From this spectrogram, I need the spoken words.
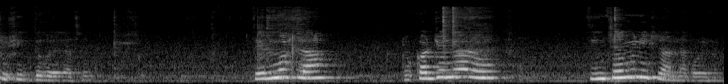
সুসিদ্ধ হয়ে গেছে। তেল মশলা ঢোকার জন্য আরও তিন চার মিনিট রান্না করে নেব।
